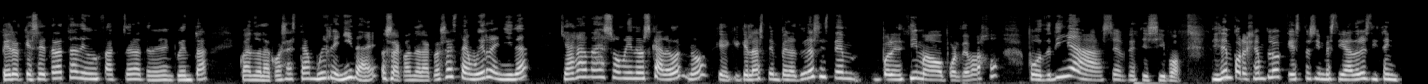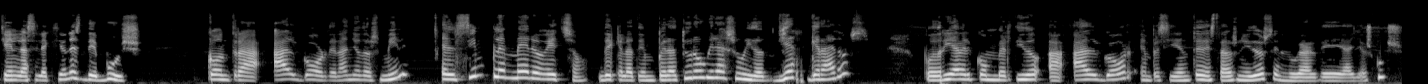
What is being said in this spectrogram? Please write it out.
pero que se trata de un factor a tener en cuenta cuando la cosa está muy reñida, ¿eh? O sea, cuando la cosa está muy reñida, que haga más o menos calor, ¿no? Que, que, las temperaturas estén por encima o por debajo, podría ser decisivo. Dicen, por ejemplo, que estos investigadores dicen que en las elecciones de Bush contra Al Gore del año 2000, el simple mero hecho de que la temperatura hubiera subido 10 grados podría haber convertido a Al Gore en presidente de Estados Unidos en lugar de a George Bush.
